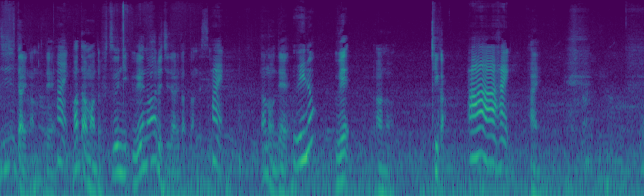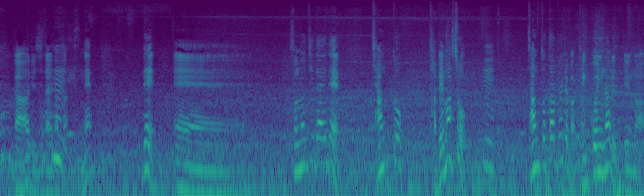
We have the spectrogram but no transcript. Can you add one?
治時代なので、はい。まだまだ普通に上のある時代だったんですよ、はい。なので上の？上あの木がああはい。はい。がある時代だったんですね、で、えーその時代でちゃんと食べましょう。うん。ちゃんと食べれば健康になるっていうのは、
